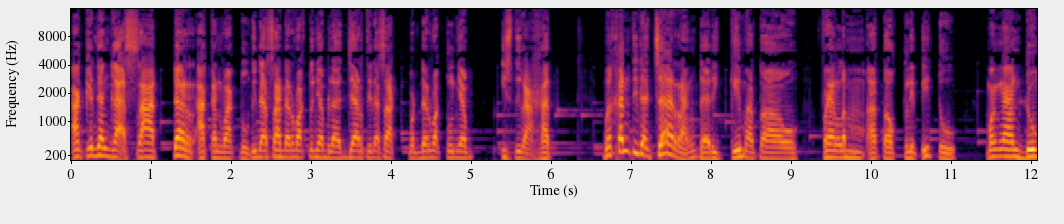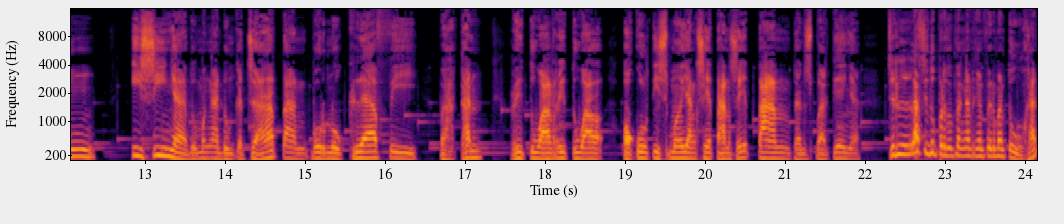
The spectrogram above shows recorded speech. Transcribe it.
Akhirnya nggak sadar akan waktu, tidak sadar waktunya belajar, tidak sadar waktunya istirahat. Bahkan tidak jarang dari game atau film atau klip itu mengandung isinya tuh mengandung kejahatan, pornografi, bahkan ritual-ritual okultisme yang setan-setan dan sebagainya. Jelas itu bertentangan dengan firman Tuhan.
